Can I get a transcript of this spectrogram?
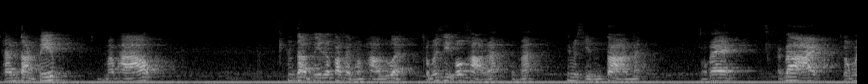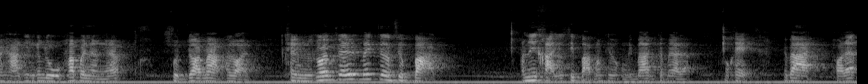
ใช้น้ำตาลปี๊บ มะพร้าวน้ำตาลปี๊บแล้วก็ใส่มะพร้าวด้วยจะไม่สีขาวๆนะเห็นไหมนี่มันสีน้ำตาลนะโอเคบายบายลองไปหากินกันดูถ้าเป็นอย่างนี้ครับสุดยอดมากอร่อยเข่งก็ไม่ไม่เกินสิบบาท อันนี้ขายอยู่สิบบาทบางทีของที่บ้านจะไม่ได้แล้วโอเคบายบายพอแล้ว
